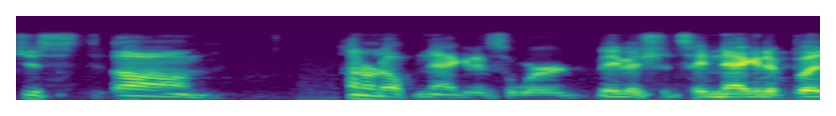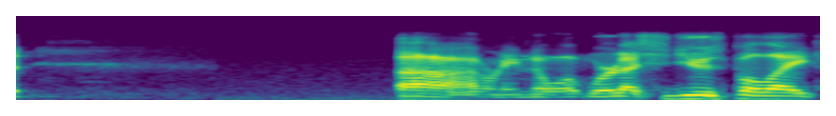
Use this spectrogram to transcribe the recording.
just, um, I don't know if negative is a word. Maybe I should say negative, but uh, I don't even know what word I should use. But like,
